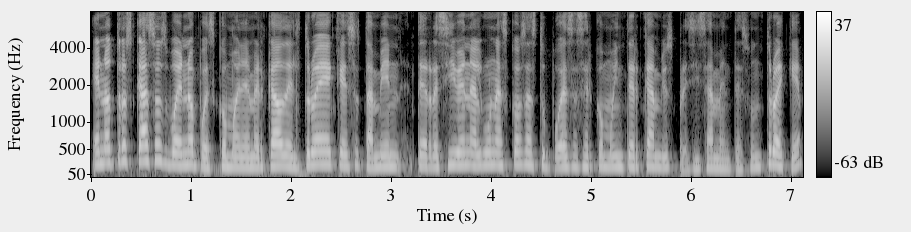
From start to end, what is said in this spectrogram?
En otros casos, bueno, pues como en el mercado del trueque, eso también te reciben algunas cosas, tú puedes hacer como intercambios, precisamente es un trueque,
